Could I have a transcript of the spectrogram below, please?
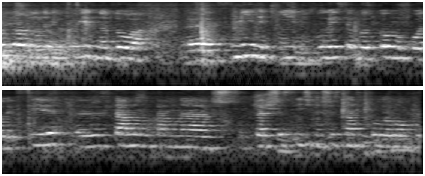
розроблено відповідно до е, змін, які відбулися в податковому кодексі станом там на 1 січня 2016 року.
